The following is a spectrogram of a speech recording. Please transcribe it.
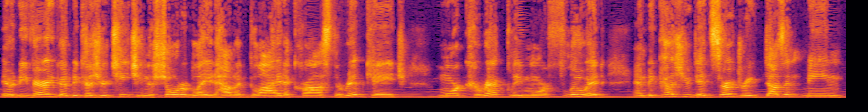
it would be very good because you're teaching the shoulder blade how to glide across the rib cage more correctly, more fluid. And because you did surgery doesn't mean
